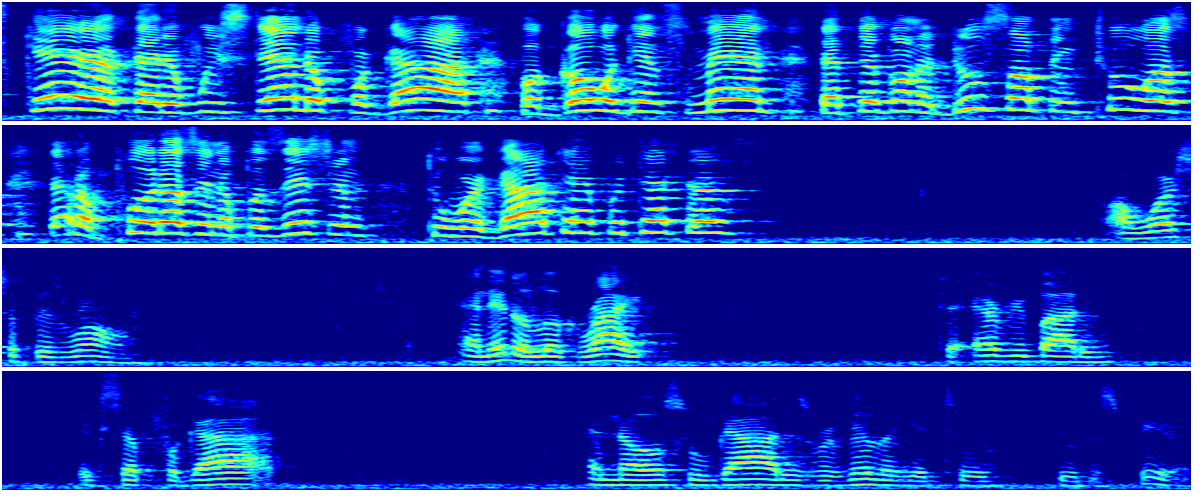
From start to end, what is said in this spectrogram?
scared that if we stand up for God but go against man, that they're going to do something to us that'll put us in a position to where God can't protect us. Our worship is wrong. And it'll look right to everybody except for God and those who God is revealing it to through the Spirit.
